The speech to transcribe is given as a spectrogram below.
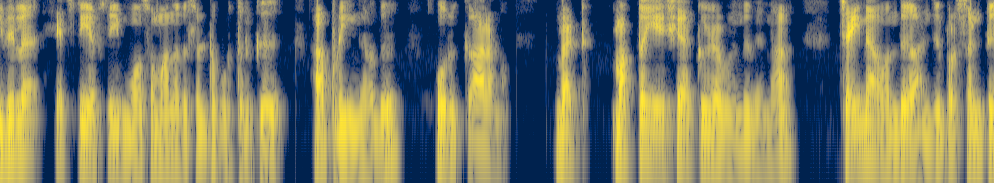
இதில் ஹெச்டிஎஃப்சி மோசமான ரிசல்ட் கொடுத்துருக்கு அப்படிங்கிறது ஒரு காரணம். பட் மற்ற ஏஷியா கீழே விழுந்ததுன்னா சைனா வந்து அஞ்சு பர்சன்ட்டு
